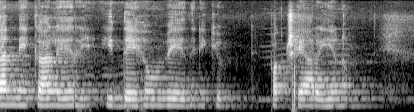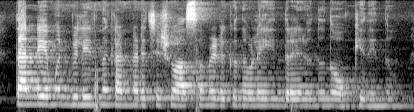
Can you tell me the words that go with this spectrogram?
തന്നെക്കാളേറെ ഇദ്ദേഹവും വേദനിക്കും. പക്ഷേ അറിയണം തന്റെ മുൻപിലിരുന്ന് കണ്ണടച്ച് ശ്വാസം എടുക്കുന്നവളെ ഇന്ദ്രനൊന്ന് നോക്കി നിന്നു.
